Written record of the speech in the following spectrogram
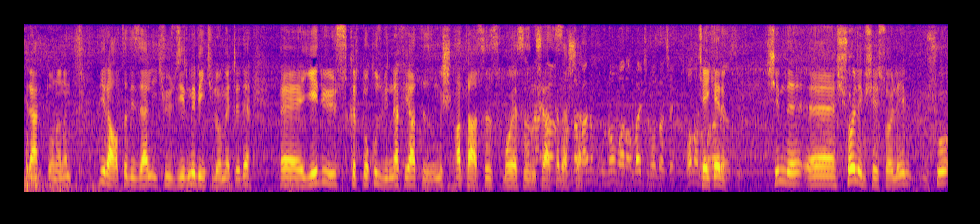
Trend donanım 1.6 dizel 220 bin kilometrede e, 749 bin lira fiyat yazılmış hatasız boyasızmış arkadaşlar. Benim unum var Allah için onu da çek. Vallahi Çekerim. Şimdi e, şöyle bir şey söyleyeyim. Şu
